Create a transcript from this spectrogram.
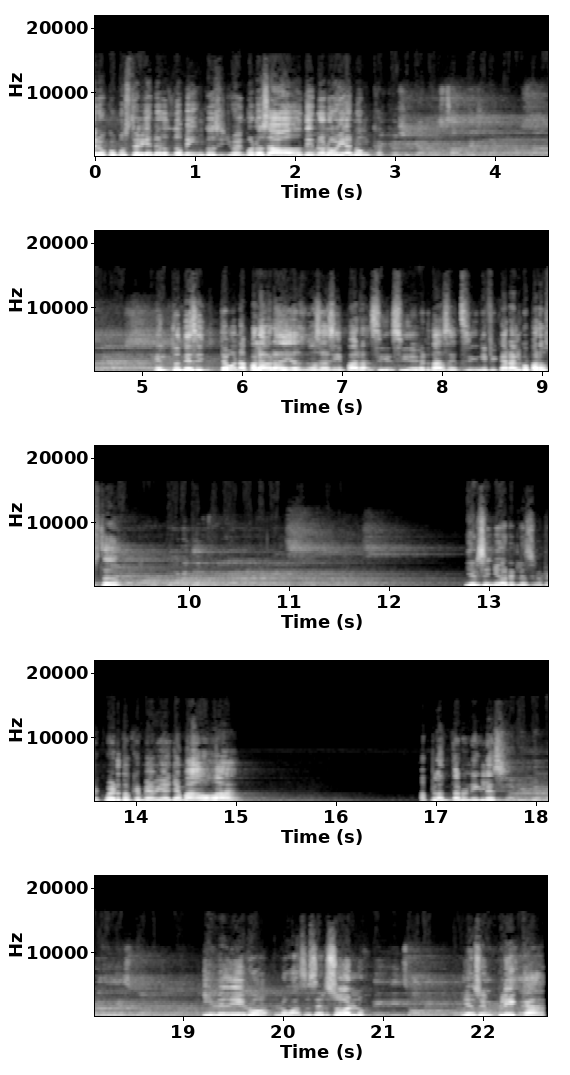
Pero como usted viene los domingos y yo vengo los sábados, no lo veía nunca. Entonces tengo una palabra de Dios, no sé si, para, si, si de verdad significará algo para usted. Y el Señor, les recuerdo que me había llamado a, a plantar una iglesia. Y me dijo, lo vas a hacer solo. Y eso implica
